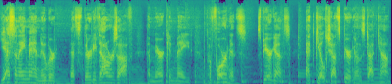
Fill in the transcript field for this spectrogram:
Yes and amen, Uber. That's $30 off American made performance spear guns at killshotspearguns.com.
